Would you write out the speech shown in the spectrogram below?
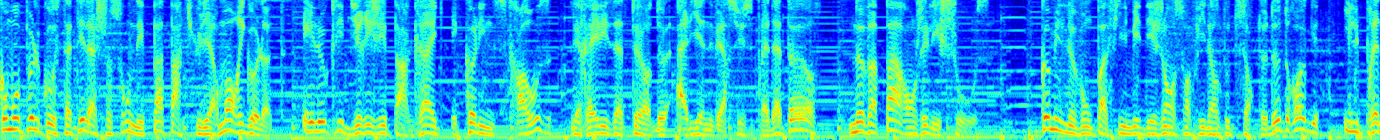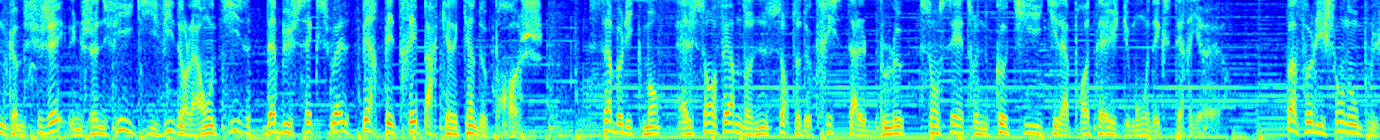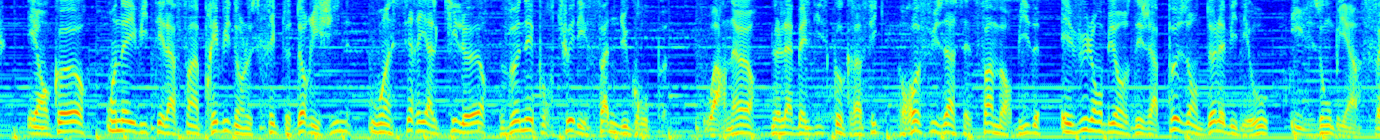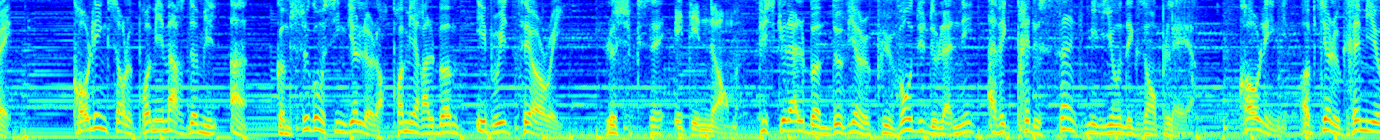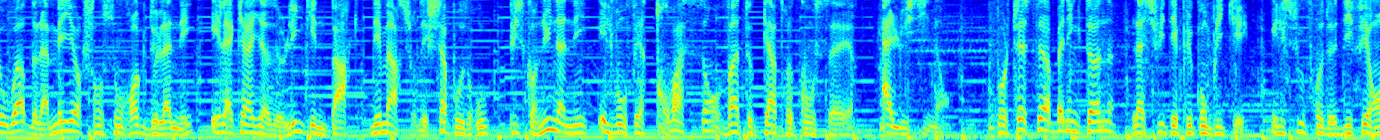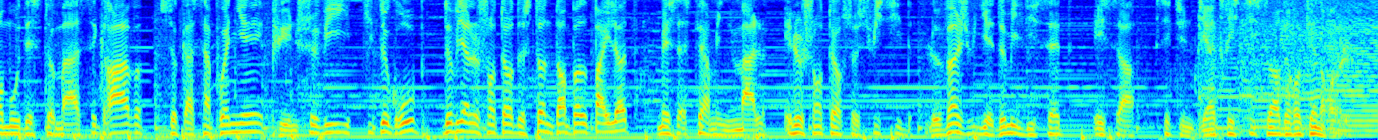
Comme on peut le constater, la chanson n'est pas particulièrement rigolote. Et le clip dirigé par Greg et Colin Strauss, les réalisateurs de Alien vs Predators, ne va pas arranger les choses. Comme ils ne vont pas filmer des gens s'enfilant toutes sortes de drogues, ils prennent comme sujet une jeune fille qui vit dans la hantise d'abus sexuels perpétrés par quelqu'un de proche. Symboliquement, elle s'enferme dans une sorte de cristal bleu censé être une coquille qui la protège du monde extérieur. Pas folichon non plus. Et encore, on a évité la fin prévue dans le script d'origine où un serial killer venait pour tuer les fans du groupe. Warner, le label discographique, refusa cette fin morbide et vu l'ambiance déjà pesante de la vidéo, ils ont bien fait. Crawling sort le 1er mars 2001 comme second single de leur premier album Hybrid Theory. Le succès est énorme puisque l'album devient le plus vendu de l'année avec près de 5 millions d'exemplaires. Crawling obtient le Grammy Award de la meilleure chanson rock de l'année et la carrière de Linkin Park démarre sur des chapeaux de roue puisqu'en une année, ils vont faire 324 concerts hallucinants. Pour Chester Bennington, la suite est plus compliquée. Il souffre de différents maux d'estomac assez graves, se casse un poignet, puis une cheville, quitte le groupe, devient le chanteur de Stone Temple Pilot, mais ça se termine mal et le chanteur se suicide le 20 juillet 2017. Et ça, c'est une bien triste histoire de rock'n'roll.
